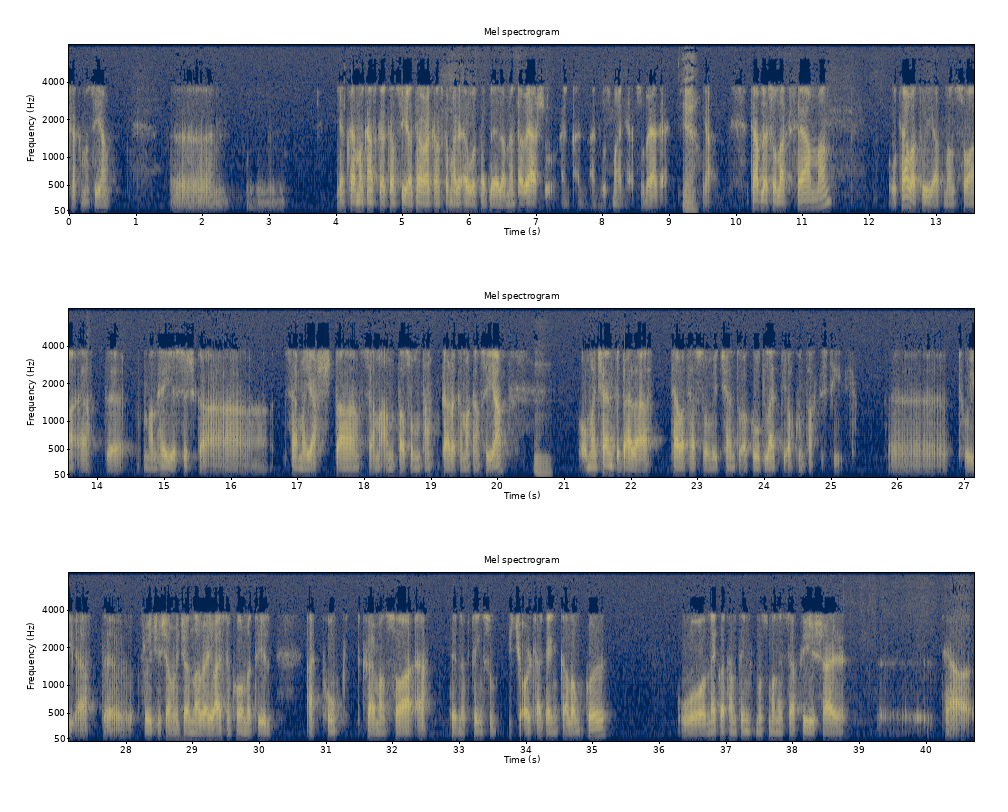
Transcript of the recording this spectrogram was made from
vad kan man säga eh ja kan man kanske kan säga att det var ganska mer etablera men det var så en en en hos mig här så var det ja ja det blev så lagt samman och det var tror jag att man sa att man höjer cirka samma hjärta, samma anta som tankar kan man kan säga. Mm. Och man kände bara att det var det som vi kände och god lätt i och faktiskt till eh tog att frukyrkan och janna var ju eisen kommer till ett punkt där man sa att det är något ting som inte ordentligt gänga långt och nekva tam ting som man är så fyrsar ta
